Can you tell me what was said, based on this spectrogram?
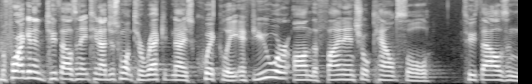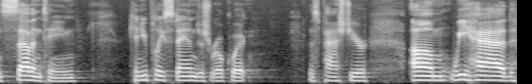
Before I get into 2018, I just want to recognize quickly if you were on the Financial Council 2017, can you please stand just real quick this past year? Um, we had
